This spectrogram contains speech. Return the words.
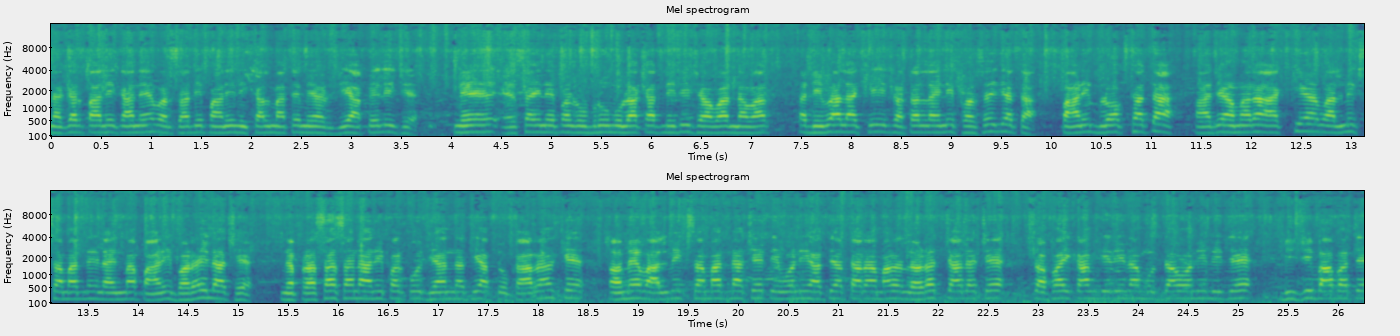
નગરપાલિકાને વરસાદી પાણી નિકાલ માટે મેં અરજી આપેલી છે. ને એસઆઈને પણ રૂબરૂ મુલાકાત લીધી છે. અવારનવાર દિવાલ આખી ગટર લાઈનની ફસાઈ જતા પાણી બ્લોક થતાં આજે અમારા આખી આ વાલ્મિક સમાજની લાઇનમાં પાણી ભરાયેલા છે ને પ્રશાસન આની પર કોઈ ધ્યાન નથી આપતું. કારણ કે અમે વાલ્મિક સમાજના છે, તેઓની અત્યારે અમારે લડત ચાલે છે. સફાઈ કામગીરીના મુદ્દાઓની લીધે બીજી બાબતે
